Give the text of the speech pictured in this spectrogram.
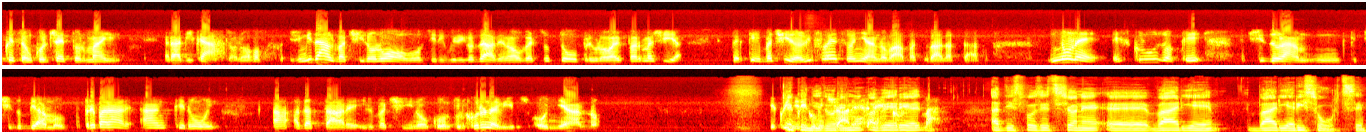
questo è un concetto ormai radicato, no? Mi dà il vaccino nuovo, si ricordate, no? verso ottobre uno va in farmacia, perché il vaccino dell'influenza ogni anno va, va adattato. Non è escluso che ci, dovrà, che ci, dobbiamo preparare anche noi a adattare il vaccino contro il coronavirus ogni anno. E quindi, e quindi dovremo ecco, avere ma... a disposizione eh, varie, varie, risorse.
